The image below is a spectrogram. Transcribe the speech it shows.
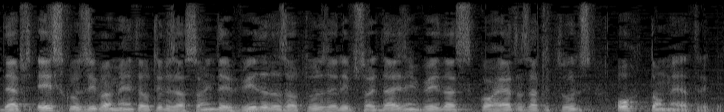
deve-se exclusivamente à utilização indevida das alturas elipsoidais em vez das corretas atitudes ortométricas.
